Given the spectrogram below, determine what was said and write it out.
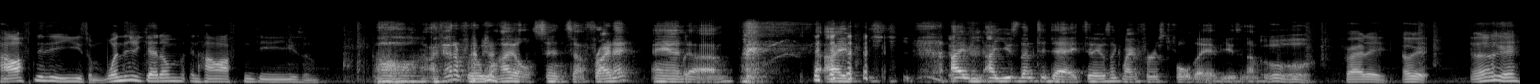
How often do you use them? When did you get them, and how often do you use them? Oh, I've had them for a while since uh, Friday, and um, I, I I used them today. Today was like my first full day of using them. Oh, Friday. Okay. Okay.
